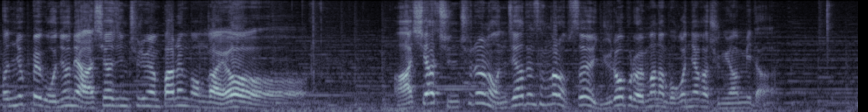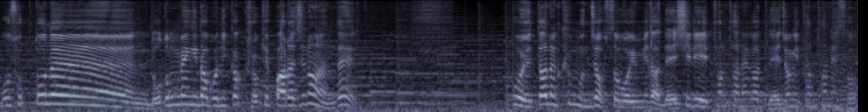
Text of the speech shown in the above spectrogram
(1605년에) 아시아 진출이면 빠른 건가요? 아시아 진출은 언제 하든 상관없어요 유럽을 얼마나 먹었냐가 중요합니다 뭐 속도는 노동맹이다 보니까 그렇게 빠르진 않은데 뭐 일단은 큰 문제 없어 보입니다. 내실이 탄탄해가 내정이 탄탄해서.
